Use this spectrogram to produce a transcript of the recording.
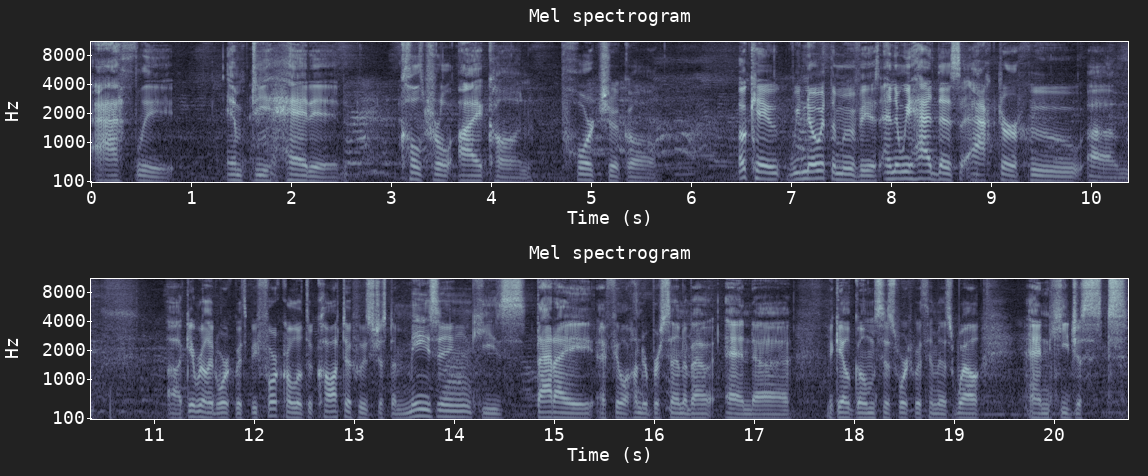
athlete, empty-headed, cultural icon, Portugal okay, we know what the movie is. And then we had this actor who um, uh, Gabriel had worked with before, Carloto Cotta, who's just amazing. He's that I, I feel 100% about. And uh, Miguel Gomes has worked with him as well. And he just,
